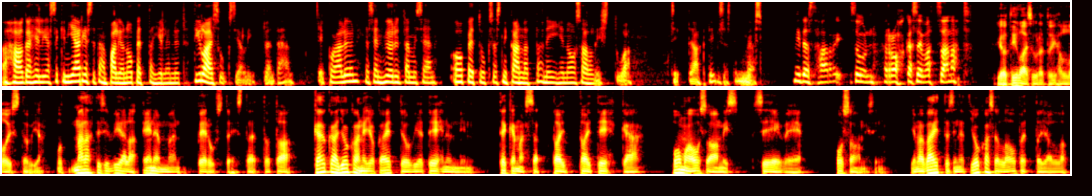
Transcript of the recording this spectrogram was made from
Haagaheliassakin järjestetään paljon opettajille nyt tilaisuuksia liittyen tähän tekoälyyn ja sen hyödyntämiseen opetuksessa, niin kannattaa niihin osallistua sitten aktiivisesti myös. Mitäs Harri, sun rohkaisevat sanat? Joo, tilaisuudet on ihan loistavia. Mutta mä lähtisin vielä enemmän perusteista. Että tota, käykää jokainen, joka ette ole vielä tehnyt, niin tekemässä tai, tai tehkää oma osaamis CV osaamisina. Ja mä väittäisin, että jokaisella opettajalla,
